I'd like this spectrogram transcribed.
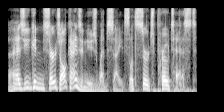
as you can search all kinds of news websites. Let's search protest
